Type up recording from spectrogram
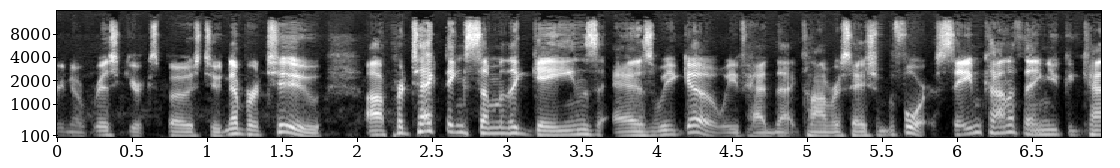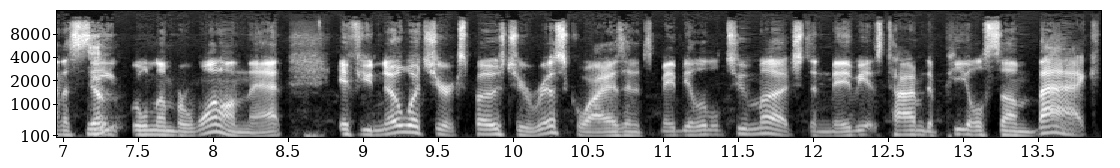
you know risk you're exposed to. Number two, uh, protecting some of the gains as we go. We've had that conversation before. Same kind of thing. You can kind of see yep. rule number one on that. If you know what you're exposed to risk wise, and it's maybe a little too much, then maybe it's time to peel some back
